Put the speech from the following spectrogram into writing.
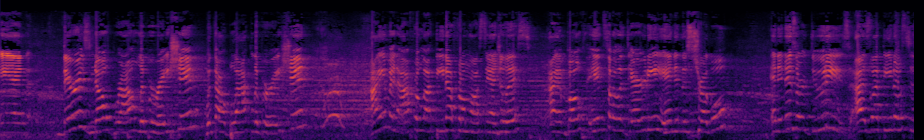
And there is no brown liberation without black liberation. I am an Afro Latina from Los Angeles. I am both in solidarity and in the struggle. And it is our duties as Latinos to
